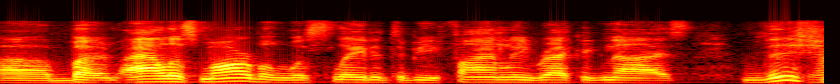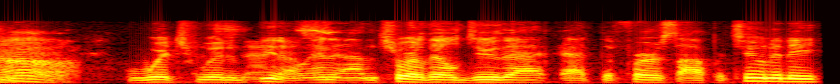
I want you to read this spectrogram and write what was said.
Uh, but Alice Marble was slated to be finally recognized this year, oh, which would nice. you know, and I'm sure they'll do that at the first opportunity.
